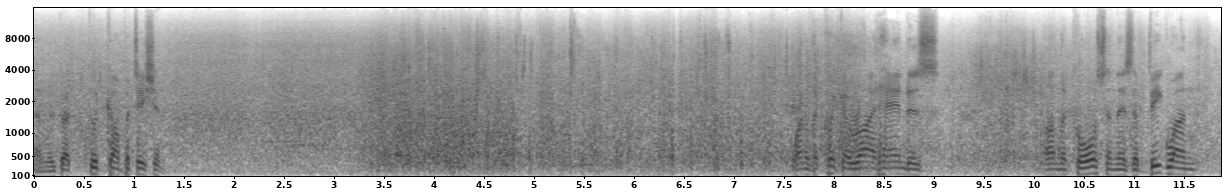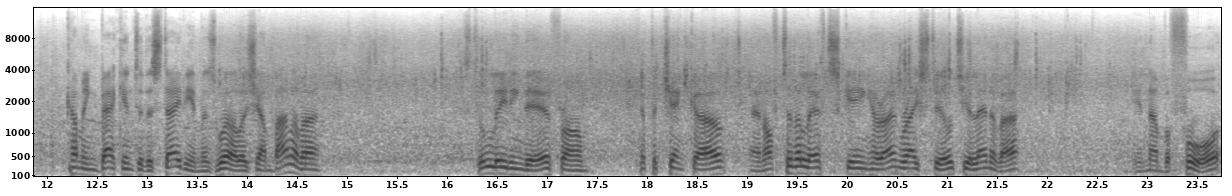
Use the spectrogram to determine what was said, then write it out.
And we've got good competition. One of the quicker right-handers on the course, and there's a big one coming back into the stadium as well as Zhambalova still leading there from Kapachenko and off to the left skiing her own race still Tchulenova in number four.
